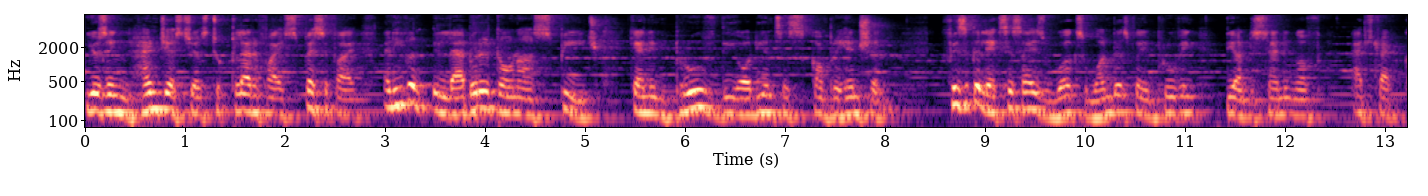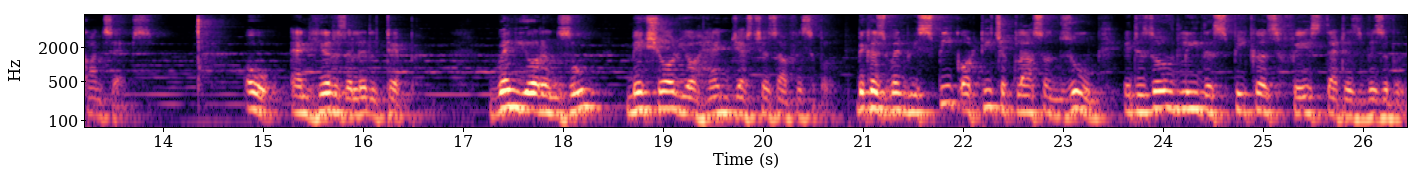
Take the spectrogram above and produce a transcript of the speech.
Using hand gestures to clarify, specify, and even elaborate on our speech can improve the audience's comprehension. Physical exercise works wonders for improving the understanding of abstract concepts. Oh, and here is a little tip. When you're on Zoom, make sure your hand gestures are visible. Because when we speak or teach a class on Zoom, it is only the speaker's face that is visible.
